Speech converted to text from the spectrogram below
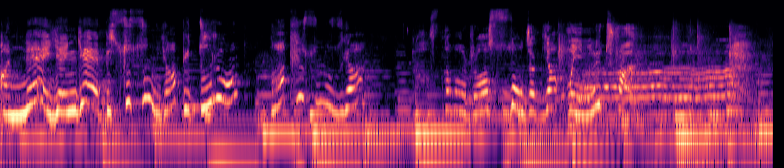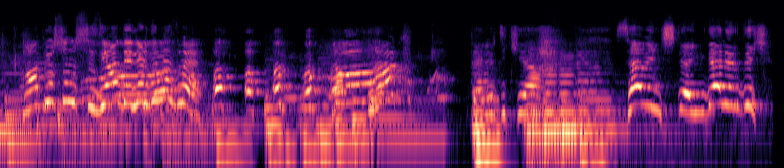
Anne, yenge bir susun ya, bir durun. Ne yapıyorsunuz ya? Ya hasta var, rahatsız olacak. Yapmayın lütfen. Ne yapıyorsunuz siz ya? Delirdiniz mi? Bırak. Delirdik ya. Sevinçten delirdik.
